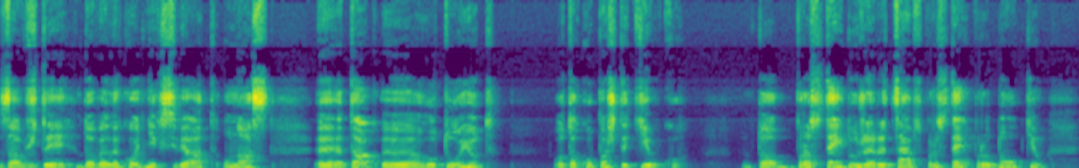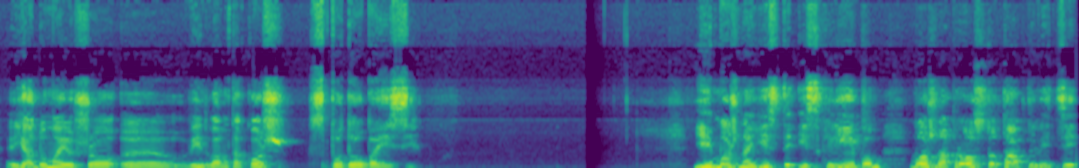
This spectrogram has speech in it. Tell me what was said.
завжди до Великодніх свят у нас так готують отаку паштетівку. То простий дуже рецепт з простих продуктів. Я думаю, що він вам також сподобається. Її можна їсти із хлібом, можна просто так, дивіться,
